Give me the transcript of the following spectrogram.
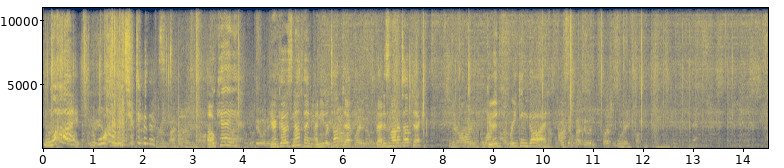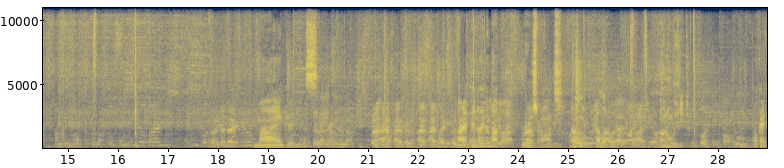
Why? Why would you do this? Okay, here goes nothing. I need a top deck. That is not a top deck. Good freaking god. I was thinking about doing slash and blade. Alright, that deck. My goodness. But I, I, I, have- I, have- I, have like. Alright, Pendelhaven Pop? Response. Oh, hello. Unholy heat. Ooh, okay.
